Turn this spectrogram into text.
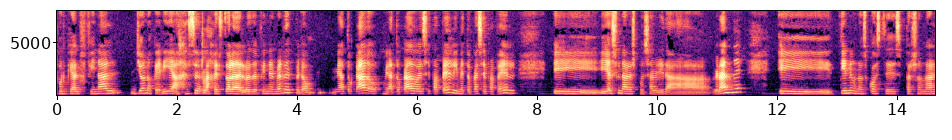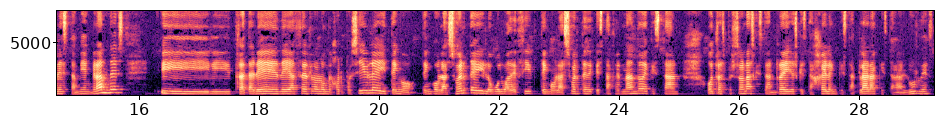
porque al final yo no quería ser la gestora de los delfines verdes, pero me ha tocado, me ha tocado ese papel y me toca ese papel y, es una responsabilidad grande y tiene unos costes personales también grandes y trataré de hacerlo lo mejor posible y tengo, tengo la suerte y lo vuelvo a decir, tengo la suerte de que está Fernando, de que están otras personas, que están Reyes, que está Helen, que está Clara, que está Lourdes,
